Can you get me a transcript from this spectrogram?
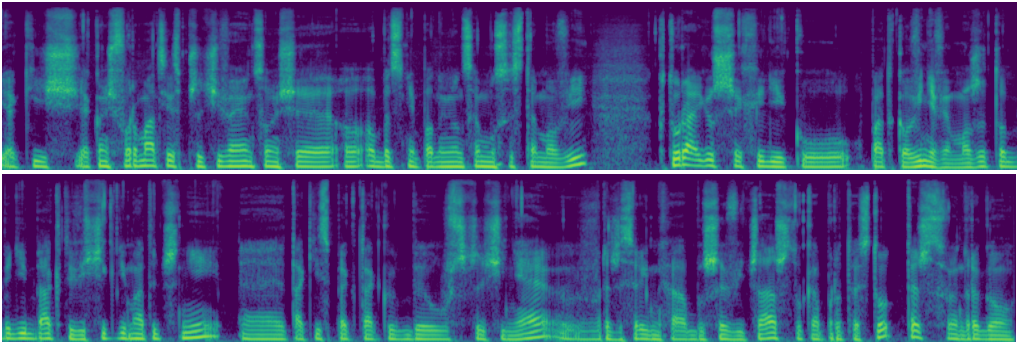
jakiś, jakąś formację sprzeciwiającą się obecnie panującemu systemowi, która już się chyli ku upadkowi. Nie wiem, może to byliby aktywiści klimatyczni. E, taki spektakl był w Szczecinie w reżyserii Michała Buszewicza, Sztuka protestu. Też swoją drogą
